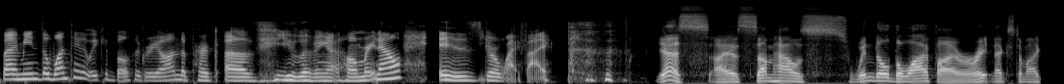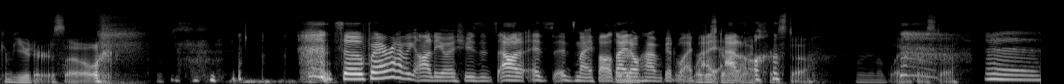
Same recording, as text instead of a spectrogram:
but I mean, the one thing that we can both agree on, the perk of you living at home right now, is your Wi-Fi. Yes, I have somehow swindled the Wi-Fi right next to my computer. So so if we're ever having audio issues, it's out. It's it's my fault. We're I don't have good Wi-Fi gonna at blame all. Krista. We're gonna blame Krista. Uh,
